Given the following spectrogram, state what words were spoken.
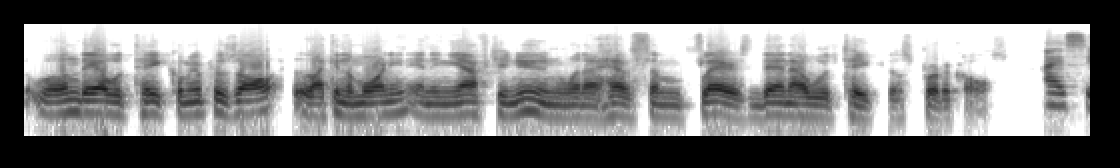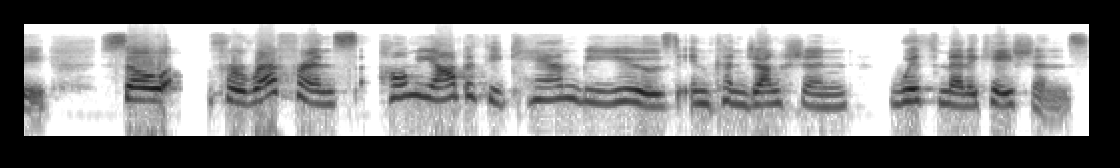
One day I would take omeprazole, like in the morning, and in the afternoon, when I have some flares, then I would take those protocols. I see. So, for reference, homeopathy can be used in conjunction with medications.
